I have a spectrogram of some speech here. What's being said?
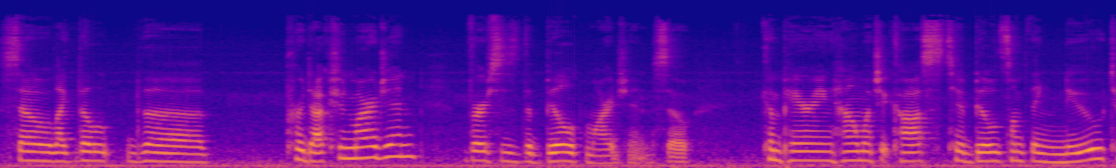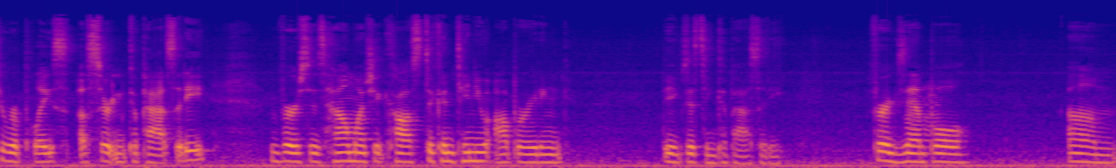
so like the the production margin versus the build margin. So comparing how much it costs to build something new to replace a certain capacity versus how much it costs to continue operating the existing capacity. For example, um,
